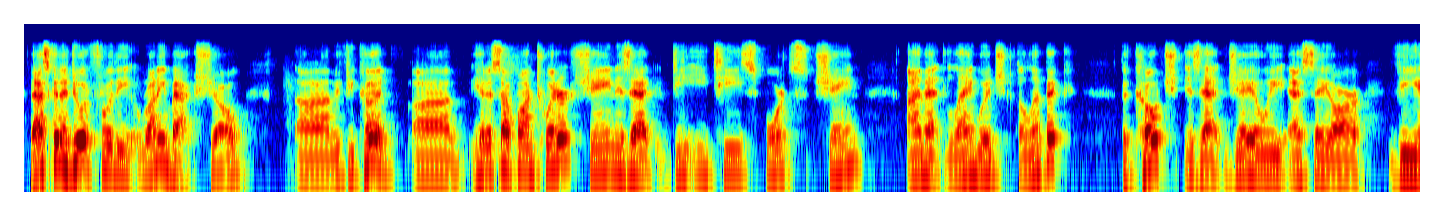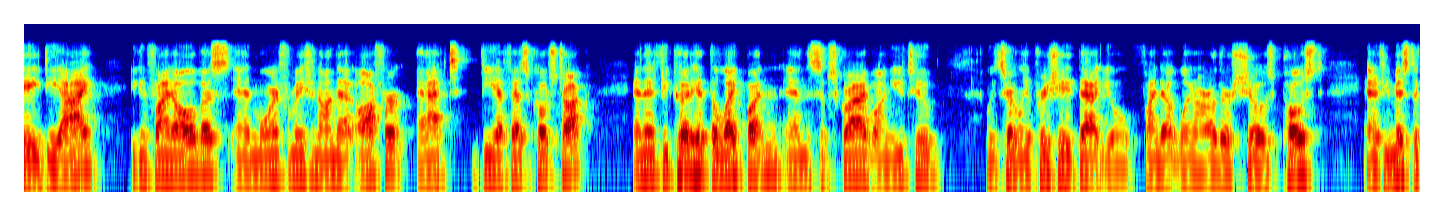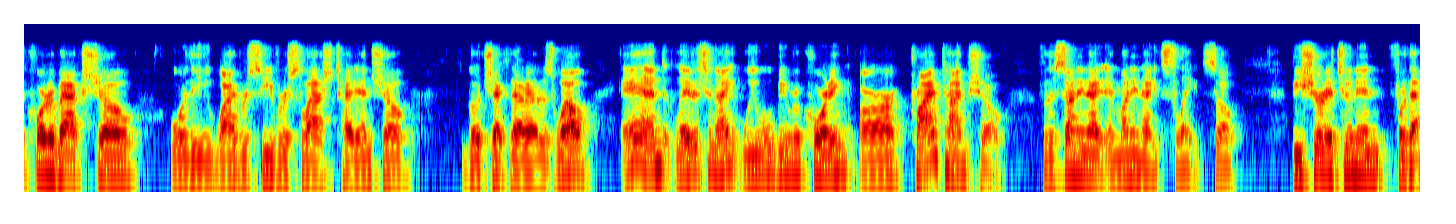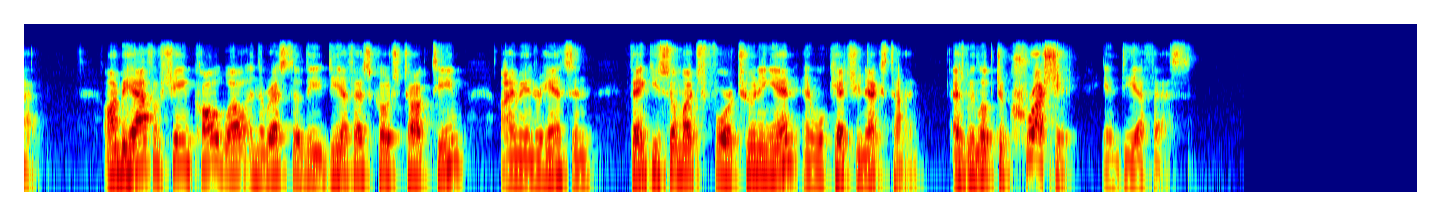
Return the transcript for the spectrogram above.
that's going to do it for the running back show. Um, if you could, uh, hit us up on Twitter. Shane is at DET Sports Shane. I'm at Language Olympic. The coach is at J O E S A R V A D I. You can find all of us and more information on that offer at DFS Coach Talk. And then if you could hit the like button and subscribe on YouTube, we'd certainly appreciate that. You'll find out when our other shows post. And if you missed the quarterback show or the wide receiver slash tight end show, go check that out as well. And later tonight, we will be recording our primetime show for the Sunday night and Monday night slate. So be sure to tune in for that. On behalf of Shane Caldwell and the rest of the DFS Coach Talk team, I'm Andrew Hanson. Thank you so much for tuning in, and we'll catch you next time as we look to crush it in DFS.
